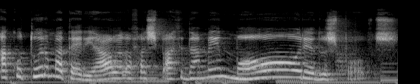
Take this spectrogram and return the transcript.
a cultura material ela faz parte da memória dos povos.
